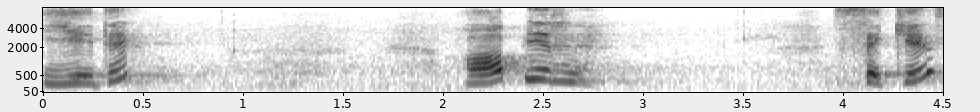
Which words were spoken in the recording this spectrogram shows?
Yedi. Hop yerine. Sekiz.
